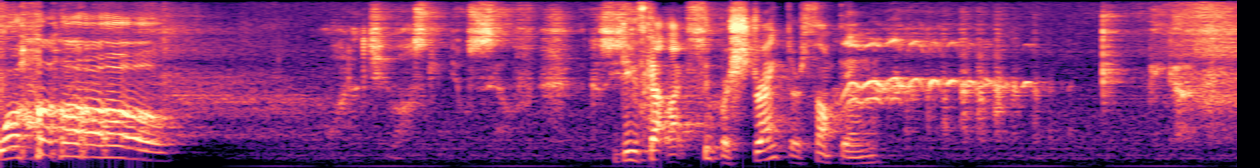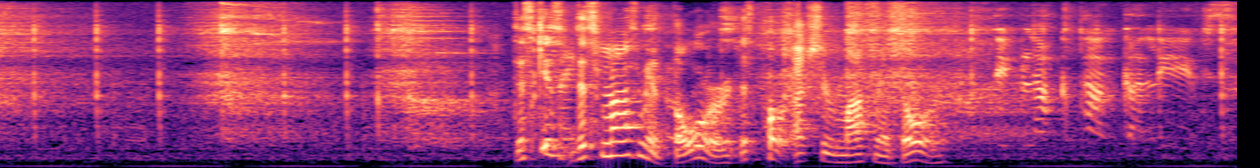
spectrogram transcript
whoa! Why don't you ask him yourself? Because Dude's got like super strength or something. This gives this reminds me of Thor. This part actually reminds me of Thor. The Black Panther lives.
